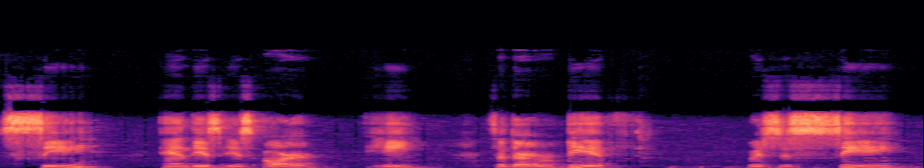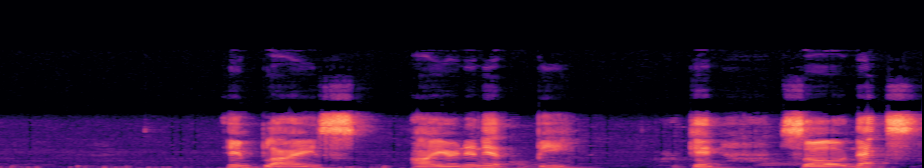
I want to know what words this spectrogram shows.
C, and this is our A. So there are beef, which is C, implies iron in it, B. Okay, so next,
